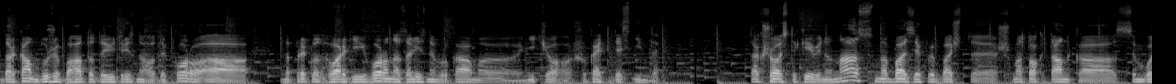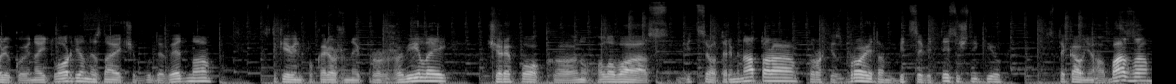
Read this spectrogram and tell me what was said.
Даркам дуже багато дають різного декору, а, наприклад, гвардії Ворона залізним рукам е, нічого, шукайте десь інде. Так що ось такий він у нас. На базі, як ви бачите, шматок танка з символікою Найтлордів, не знаю, чи буде видно. Ось такий він покорежений, проржавілий. Черепок, е, ну, голова від цього термінатора, трохи зброї, там бійці від тисячників. Ось така у нього база.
